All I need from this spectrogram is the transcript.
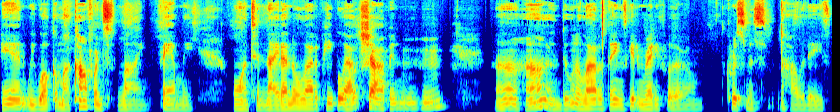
And we welcome our conference line family on tonight. I know a lot of people out shopping. Mm-hmm. Uh-huh. And doing a lot of things, getting ready for um, Christmas, the holidays.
